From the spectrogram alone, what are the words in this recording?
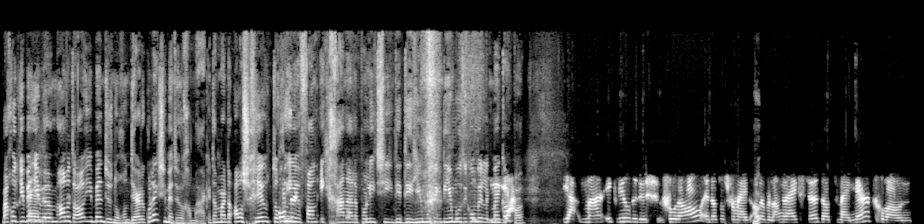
Maar goed, je, bent, je, al met al, je bent dus nog een derde collectie met hun gaan maken. Dan, maar alles schreeuwt toch in je van, ik ga naar de politie, die, die, hier, moet ik, hier moet ik onmiddellijk mee kappen. Ja, maar ik wilde dus vooral, en dat was voor mij het allerbelangrijkste, dat mijn merk gewoon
